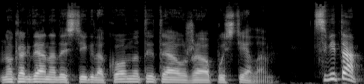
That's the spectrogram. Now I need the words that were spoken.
Но когда она достигла комнаты, та уже опустела. «Цвета!»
